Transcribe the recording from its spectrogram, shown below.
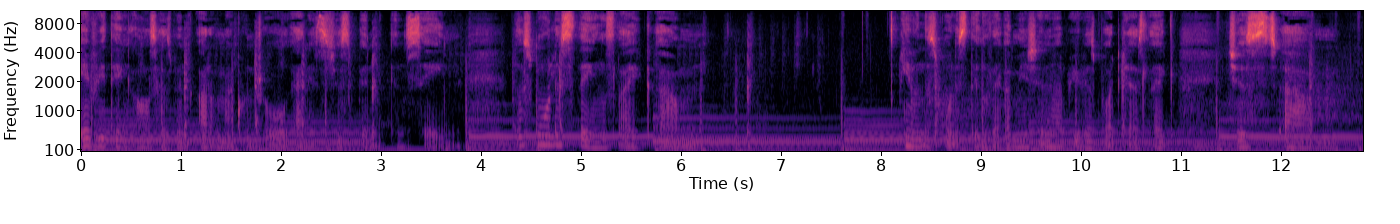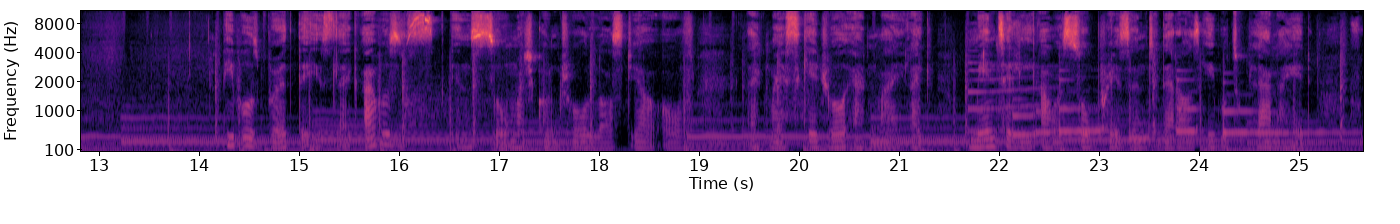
Everything else has been out of my control, and it's just been insane. The smallest things, like um, even the smallest things, like I mentioned in my previous podcast, like just um, people's birthdays. Like I was in so much control last year of like my schedule and my like mentally I was so present that I was able to plan ahead for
